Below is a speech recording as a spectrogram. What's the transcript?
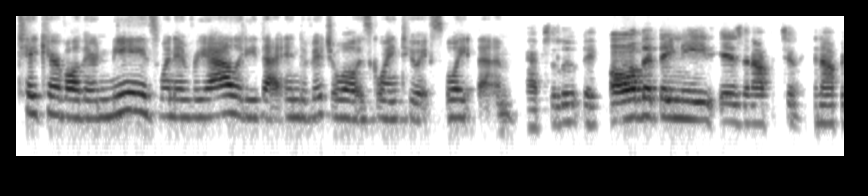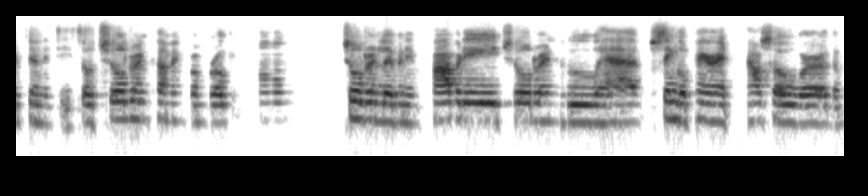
take care of all their needs when in reality that individual is going to exploit them. Absolutely. All that they need is an opportunity an opportunity. So children coming from broken homes children living in poverty children who have single parent household where the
